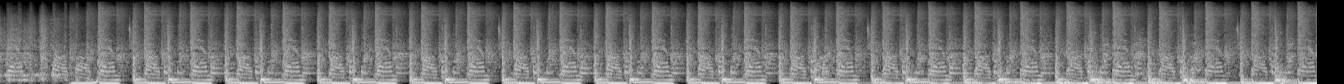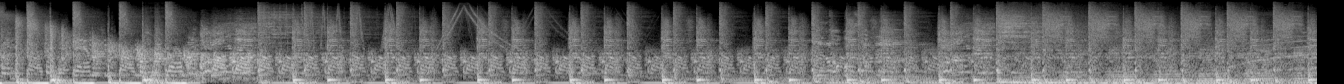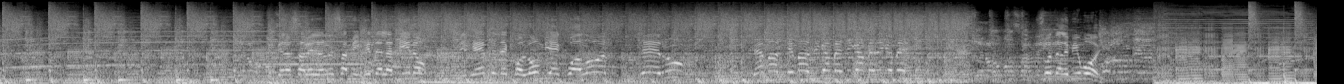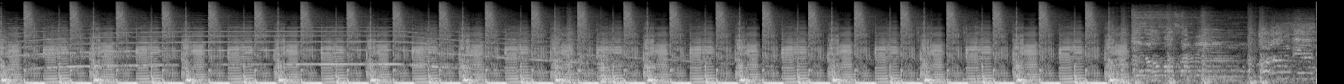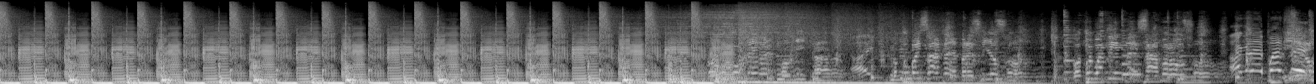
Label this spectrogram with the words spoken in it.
bam bam bam bam saber dónde está mi gente latino, mi gente de Colombia, Ecuador, Perú. ¿Qué más? ¿Qué más? Dígame, dígame, dígame. Suéltale, B-Boy. Con sabroso, con tu guatín sabroso. Hágale parte.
